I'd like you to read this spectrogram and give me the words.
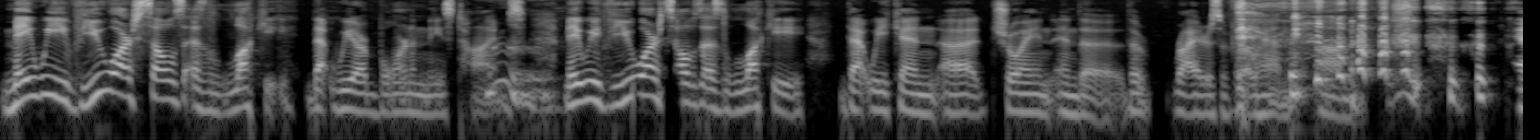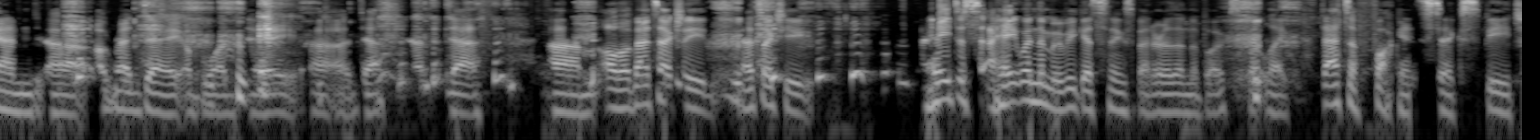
May we view ourselves as lucky that we are born in these times. Hmm. May we view ourselves as lucky that we can uh, join in the the Riders of Rohan um, and uh, a red day, a blood day, uh, death, death, death. Um, although that's actually that's actually I hate to I hate when the movie gets things better than the books, but like that's a fucking sick speech.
